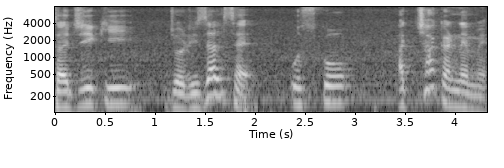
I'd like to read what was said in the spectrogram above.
सर्जरी की जो रिज़ल्ट्स है, उसको अच्छा करने में,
